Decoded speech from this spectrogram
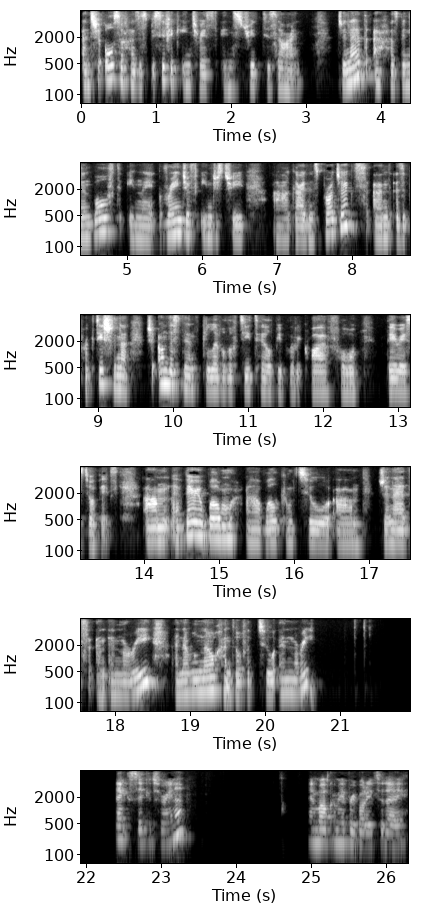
and she also has a specific interest in street design. Jeanette uh, has been involved in a range of industry uh, guidance projects, and as a practitioner, she understands the level of detail people require for various topics. Um, a very warm uh, welcome to um, Jeanette and Anne-Marie, and I will now hand over to Anne-Marie. Thanks, Ekaterina, and welcome everybody today.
